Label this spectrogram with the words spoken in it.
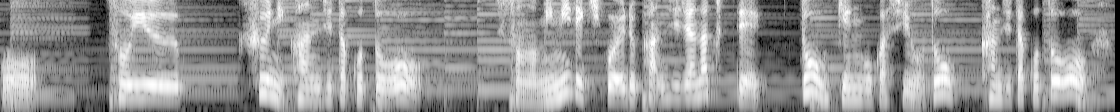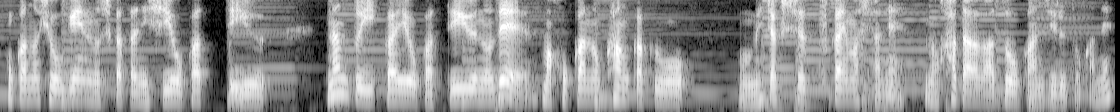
こう、そういう風に感じたことを、その耳で聞こえる感じじゃなくて、どう言語化しよう、どう感じたことを他の表現の仕方にしようかっていう、何と言い換えようかっていうので、まあ、他の感覚をもうめちゃくちゃ使いましたね。の肌がどう感じるとかね。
